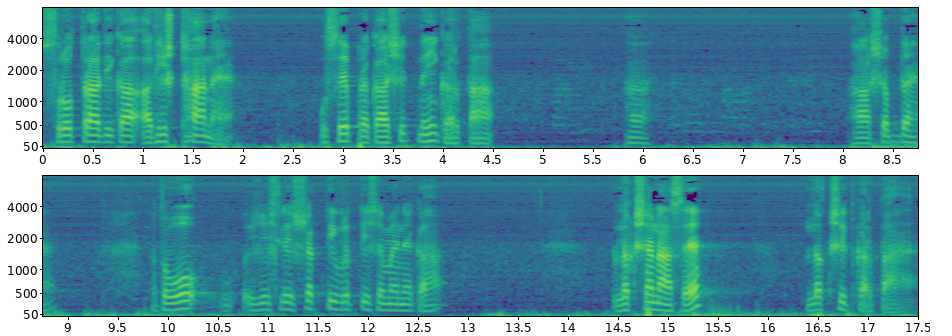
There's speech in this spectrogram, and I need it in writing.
श्रोत्रादि का अधिष्ठान है, उसे प्रकाशित नहीं करता। हाँ। हाँ शब्द है। तो वो इसलिए शक्ति वृत्ति से मैंने कहा, लक्षणा से लक्षित करता है।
